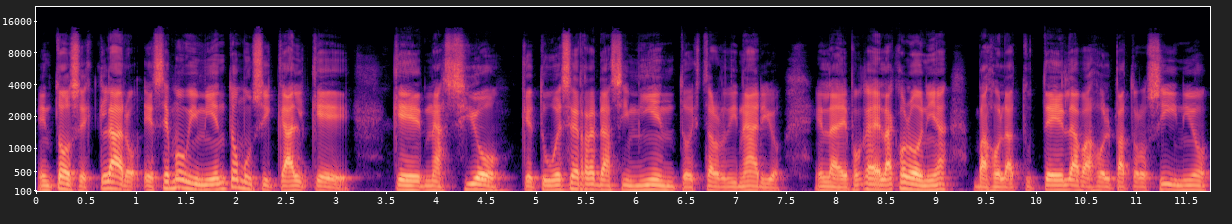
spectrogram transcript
Entonces, claro, ese movimiento musical que, que nació, que tuvo ese renacimiento extraordinario en la época de la colonia, bajo la tutela, bajo el patrocinio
